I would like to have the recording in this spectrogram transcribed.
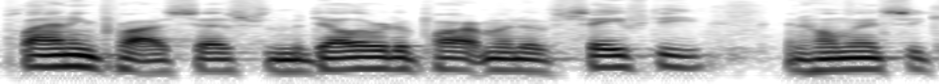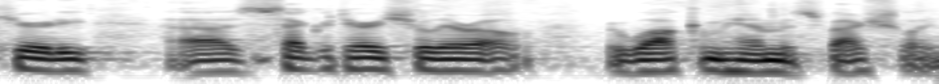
planning process from the Delaware Department of Safety and Homeland Security. Uh, Secretary Schiliro, we welcome him especially.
